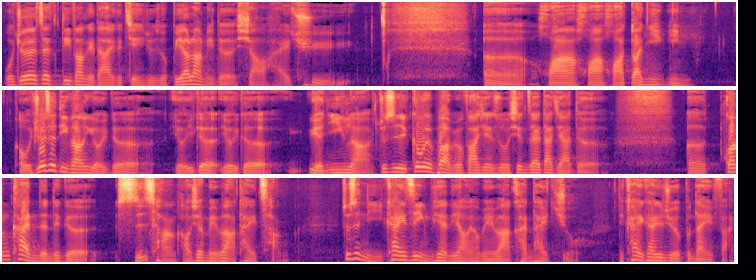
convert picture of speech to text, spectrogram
我觉得这个地方给大家一个建议，就是说不要让你的小孩去，呃，滑滑滑短影音。我觉得这地方有一个有一个有一个原因啦，就是各位不知道有没有发现，说现在大家的呃观看的那个时长好像没办法太长，就是你看一支影片，你好像没办法看太久。你看一看就觉得不耐烦，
